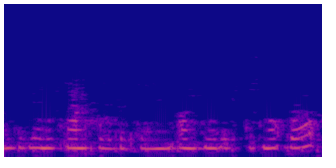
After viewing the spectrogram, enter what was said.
I'm give you an example of the thing on here that does not work.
